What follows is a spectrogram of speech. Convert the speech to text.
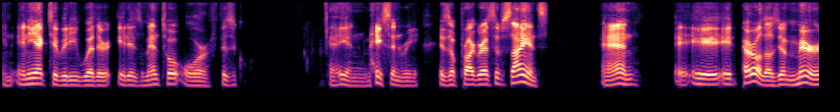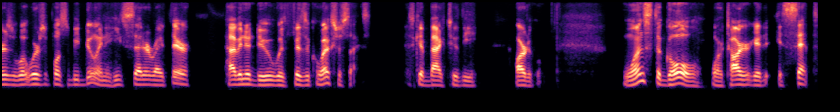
in any activity, whether it is mental or physical. Okay, and masonry is a progressive science. And it, it, parallels, it mirrors what we're supposed to be doing. And he said it right there, having to do with physical exercise. Let's get back to the article. Once the goal or target is set,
